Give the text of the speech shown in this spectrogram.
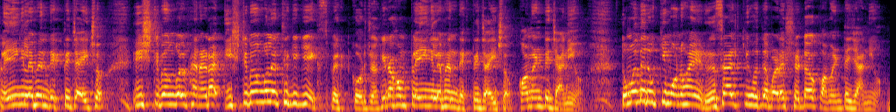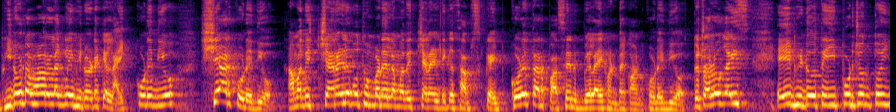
প্লেইং ইলেভেন দেখতে চাইছো? ইস্টবেঙ্গল ফ্যানেরা ইস্টবেঙ্গলের থেকে কি এক্সপেক্ট করছ? কীরকম প্লেইং ইলেভেন দেখতে চাইছো? কমেন্টে জানিও। তোমাদেরও কি মনে হয় রেজাল্ট কি হতে পারে সেটাও কমেন্টে জানিও। ভিডিওটা ভালো লাগলে ভিডিওটাকে লাইক করে দিও শেয়ার করে দিও। আমাদের চ্যানেলে প্রথমবার এলে আমাদের চ্যানেলটিকে সাবস্ক্রাইব করে তার পাশের বেল আইকনটা অন করে দিও। তো চলো গাইস এই ভিডিওতে এই পর্যন্তই।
